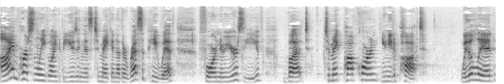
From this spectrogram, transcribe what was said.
I'm personally going to be using this to make another recipe with for New Year's Eve, but to make popcorn you need a pot with a lid,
